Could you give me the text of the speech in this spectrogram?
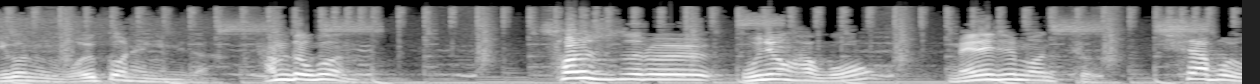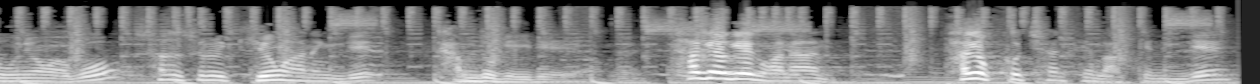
이거는 월권 행위입니다. 감독은 선수들을 운영하고 매니지먼트, 시합을 운영하고 선수를 기용하는 게 감독의 일이에요. 타격에 관한 타격 코치한테 맡기는 게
